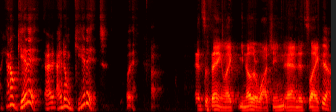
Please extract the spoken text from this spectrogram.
Like I don't get it. I, I don't get it. Uh, it's the thing, like you know they're watching, and it's like, yeah,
